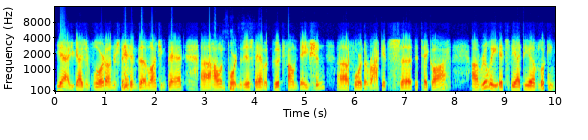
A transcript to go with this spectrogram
Yeah, you guys in Florida understand the launching pad, uh, how important it is to have a good foundation uh, for the rockets uh, to take off. Uh, really, it's the idea of looking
